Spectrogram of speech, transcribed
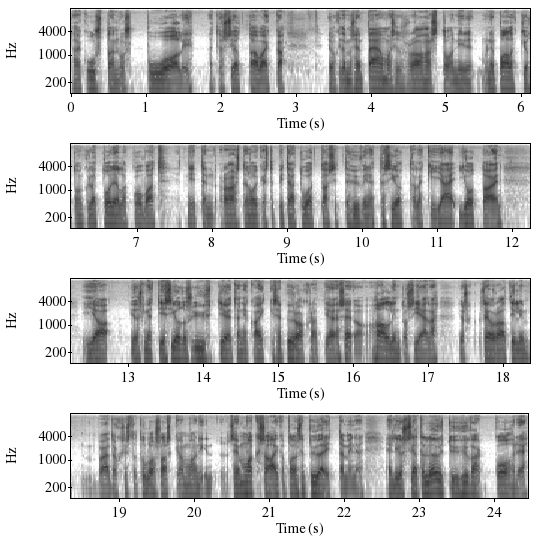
tämä kustannuspuoli, että jos sijoittaa vaikka johonkin tämmöiseen pääomasijoitusrahastoon, niin ne palkkiot on kyllä todella kovat, että niiden rahastojen oikeasti pitää tuottaa sitten hyvin, että sijoittajallekin jää jotain. Ja jos miettii sijoitusyhtiöitä, niin kaikki se byrokratia ja se hallinto siellä, jos seuraa tilinpäätöksistä tuloslaskelmaa, niin se maksaa aika paljon se pyörittäminen. Eli jos sieltä löytyy hyvä kohde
